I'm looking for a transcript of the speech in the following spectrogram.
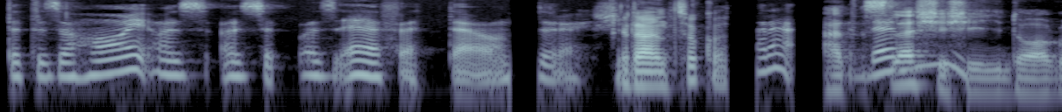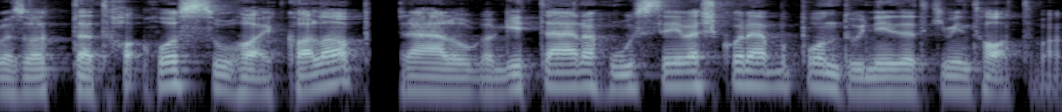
Tehát ez a haj, az, az, az elfette az öregség. Ráncokat? Hát De Slash mi? is így dolgozott, tehát hosszú haj kalap, rálóg a gitára, 20 éves korában pont úgy nézett ki, mint 60.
